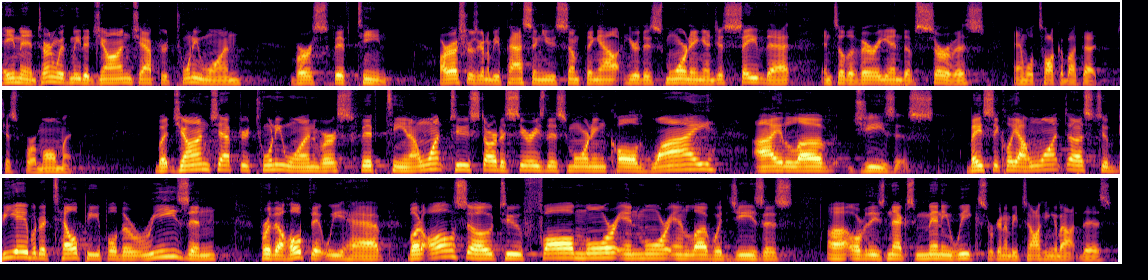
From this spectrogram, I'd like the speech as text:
Amen. Turn with me to John chapter 21, verse 15. Our usher is going to be passing you something out here this morning, and just save that until the very end of service, and we'll talk about that just for a moment. But John chapter 21, verse 15, I want to start a series this morning called Why I Love Jesus. Basically, I want us to be able to tell people the reason for the hope that we have, but also to fall more and more in love with Jesus uh, over these next many weeks. We're going to be talking about this.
